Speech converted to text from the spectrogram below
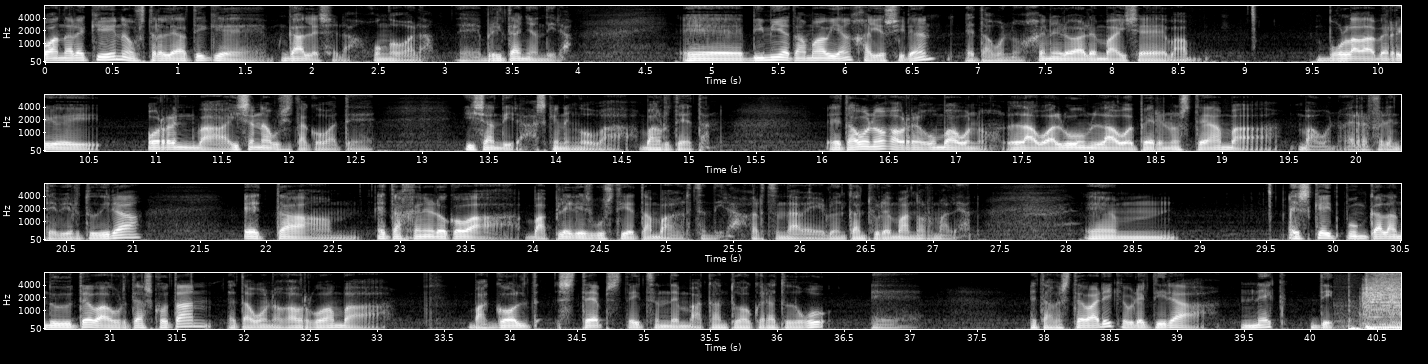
lehenengo bandarekin Australiatik e, Galesera, joango gara, e, Britanian dira. Eh, e, 2008an jaio ziren, eta bueno, generoaren ba, ize, ba, bolada berri horren ba, izen nagusitako bat e, izan dira, azkenengo ba, ba urteetan. Eta bueno, gaur egun ba, bueno, lau album, lau eperen ostean, ba, ba, bueno, erreferente bihurtu dira, eta, eta generoko ba, ba playlist guztietan ba gertzen dira, gertzen da beruen kanturen ba normalean. Em, skatepunka landu dute ba urte askotan eta bueno, gaurgoan ba, ba Gold Steps deitzen den ba kantu aukeratu dugu. E, eta beste barik eurek dira Neck Deep.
